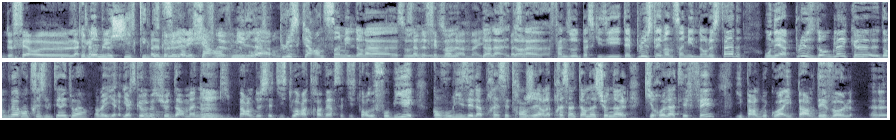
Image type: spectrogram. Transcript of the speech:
de faire euh, la que même le chiffre qu'il donne, s'il y avait 40 000 là, plus 45 000 dans la, ça ne fait zone, pas la, dans la, dans la fan zone parce qu'ils y étaient, plus les 25 000 dans le stade, on est à plus d'anglais que d'anglais rentrés sur le territoire. Non mais il n'y a, que M. Darmanin hmm. qui parle de cette histoire à travers cette histoire de faux billets. Quand vous lisez la presse étrangère, la presse internationale qui relate les faits, il parle de quoi? Il parle des vols euh,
